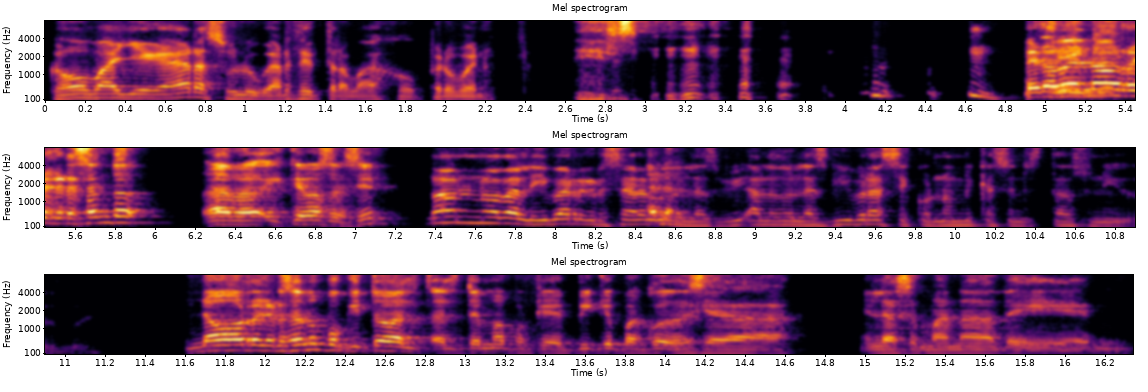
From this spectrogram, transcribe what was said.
¿cómo va a llegar a su lugar de trabajo? Pero bueno, Pero a Sí, ver, no, regresando, a ver, ¿qué vas a decir? no, no, no, dale, iba a regresar a Ah, lo de las, vi- a lo de las vibras económicas en Estados Unidos, güey. No, regresando un poquito al, al tema, porque vi que Paco decía en la semana de,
